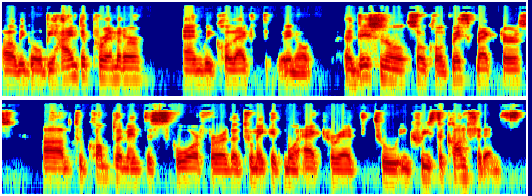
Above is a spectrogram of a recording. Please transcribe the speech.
Uh, we go behind the perimeter and we collect, you know, additional so-called risk vectors um, to complement the score further, to make it more accurate, to increase the confidence.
